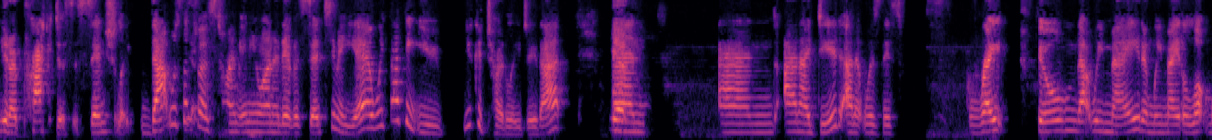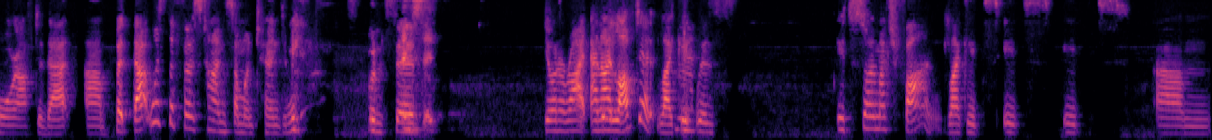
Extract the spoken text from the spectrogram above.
you know practice essentially. That was the Yeah. first time anyone had ever said to me yeah we, i think you you could totally do that. Yeah. and and and i did and it was this great film that we made and we made a lot more after that. Um, but that was the first time someone turned to me and said do you want to write? And i loved it. Like it Mm. was it's so much fun. Like it's it's it's um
